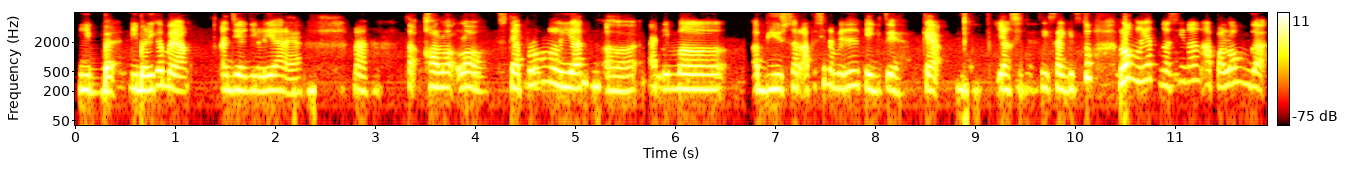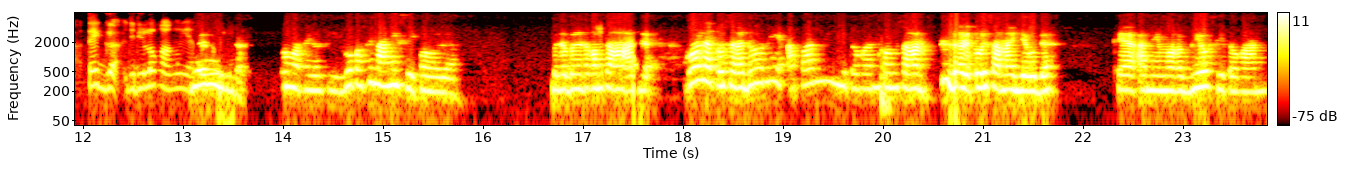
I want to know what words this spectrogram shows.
di, di Bali kan banyak anjing-anjing liar ya. Nah kalau lo setiap lo ngeliat eh, animal abuser apa sih namanya kayak gitu ya? Kayak yang siksa-siksa gitu tuh lo ngeliat gak sih nan? Apa lo nggak tega? Jadi lo nggak ngeliat? Gue enggak gue nggak tega sih. Gue pasti nangis sih kalau lihat. Bener-bener kalau misalkan ada gue lihat tulisannya dulu nih apa nih? gitu kan. Kalau misalkan dari tulisan aja udah kayak animal abuse gitu kan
